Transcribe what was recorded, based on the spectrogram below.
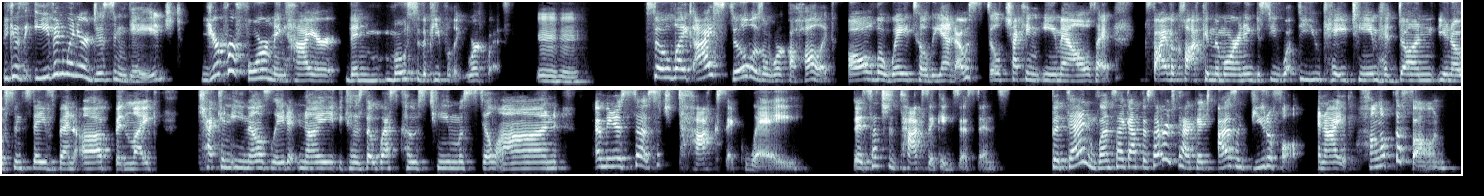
because even when you're disengaged, you're performing higher than most of the people that you work with. Mm-hmm. So, like, I still was a workaholic all the way till the end. I was still checking emails at five o'clock in the morning to see what the UK team had done, you know, since they've been up and like checking emails late at night because the West Coast team was still on. I mean, it's such a toxic way. It's such a toxic existence. But then once I got the severance package, I was like, beautiful. And I hung up the phone.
